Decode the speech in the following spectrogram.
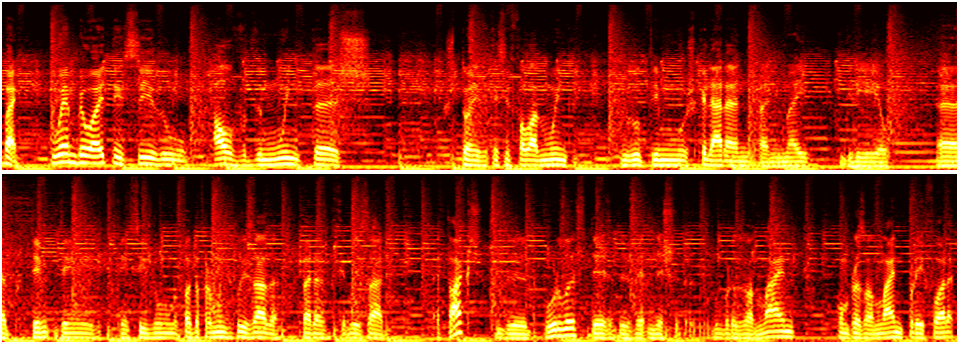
Bem, o MBA tem sido alvo de muitas questões e tem sido falado muito nos últimos, se calhar, ano, ano e meio, diria eu. Uh, porque tem, tem, tem sido uma plataforma muito utilizada para realizar ataques de, de burlas, desde, desde números online, compras online, por aí fora.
